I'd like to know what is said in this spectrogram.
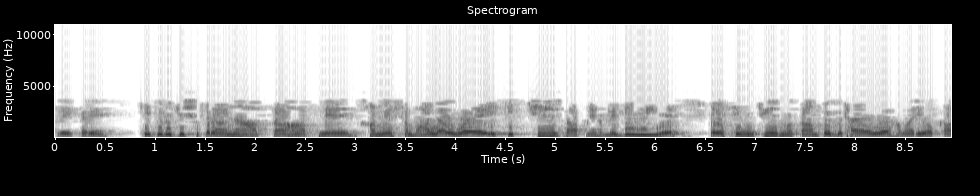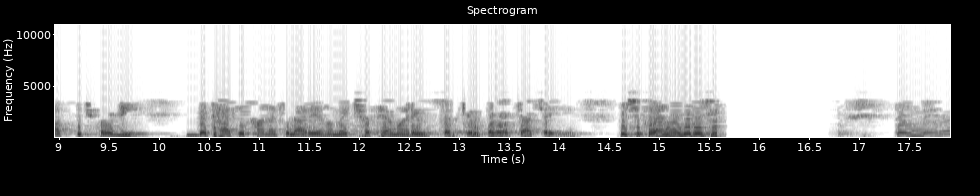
प्रे करें कि गुरु जी, शुक्राना आपका, आपने हमें संभाला हुआ है। एक एक चीज़ आपने हमें दी हुई है। ऐसी ऊँची मकाम पे बिठाया हुआ है। हमारी औकात कुछ है नहीं। बैठा के खाना खिला रहे हैं, हमें छत है हमारे सर के ऊपर और क्या चाहिए? तो शुक्राना गुरु जी तो मेरा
